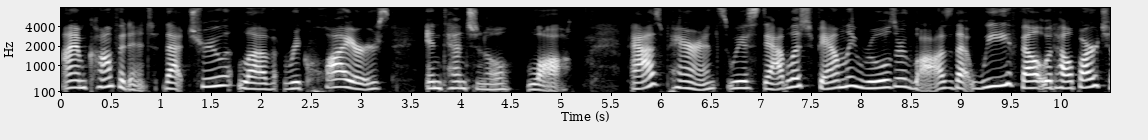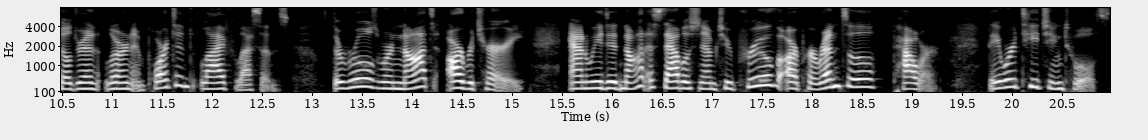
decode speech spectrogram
I am confident that true love requires intentional law. As parents, we established family rules or laws that we felt would help our children learn important life lessons. The rules were not arbitrary, and we did not establish them to prove our parental power. They were teaching tools,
